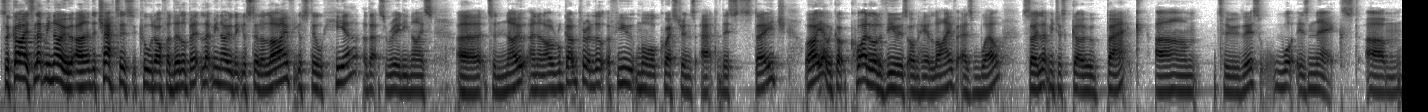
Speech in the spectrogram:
So guys, let me know. Uh, the chat has cooled off a little bit. Let me know that you're still alive, you're still here. That's really nice uh, to know. And then I'll go through a, little, a few more questions at this stage. Well, yeah, we've got quite a lot of viewers on here live as well. So let me just go back um, to this. What is next? Um,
